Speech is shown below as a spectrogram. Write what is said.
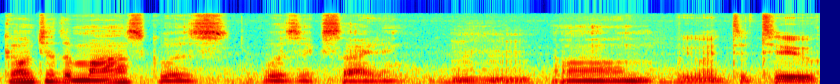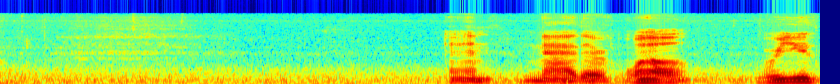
Going to the mosque was was exciting. hmm Um We went to two, and neither. Well, were you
